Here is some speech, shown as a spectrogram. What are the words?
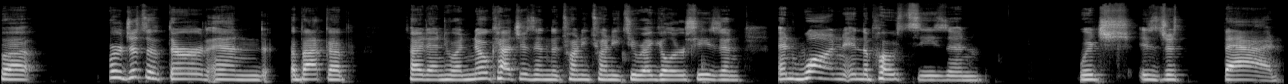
but for just a third and a backup tight end who had no catches in the 2022 regular season and one in the postseason, which is just bad.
